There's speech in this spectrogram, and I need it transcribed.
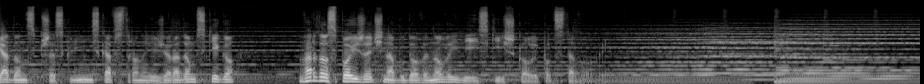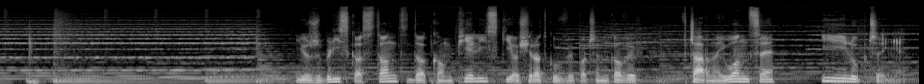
Jadąc przez Kliniska w stronę Jeziora Dąbskiego, warto spojrzeć na budowę nowej wiejskiej szkoły podstawowej. Już blisko stąd do kąpielisk i ośrodków wypoczynkowych w Czarnej Łące i Lubczynie.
